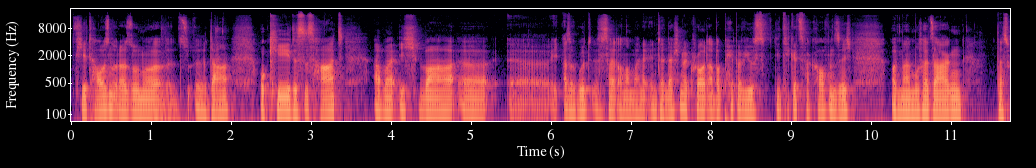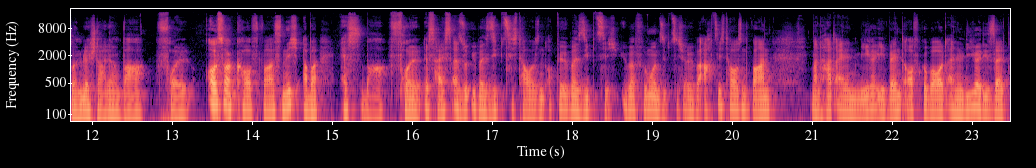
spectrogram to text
4000 oder so nur äh, da. Okay, das ist hart, aber ich war, äh, äh, also gut, es ist halt auch nochmal eine International Crowd, aber Pay-Per-Views, die Tickets verkaufen sich und man muss halt sagen, das Wembley-Stadion war voll. Ausverkauft war es nicht, aber es war voll. Das heißt also über 70.000, ob wir über 70, über 75 oder über 80.000 waren. Man hat einen Mega-Event aufgebaut, eine Liga, die seit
